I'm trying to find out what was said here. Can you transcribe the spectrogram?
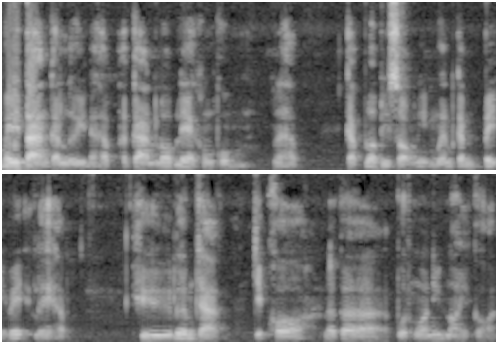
ไม่ได้ต่างกันเลยนะครับ อาการรอบแรกของผมนะครับ กับรอบที่สองนี่เหมือนกันเป๊ะเลยครับ คือเริ่มจากเจ็บคอแล้วก็ปวดหัวนิดหน่อยก่อน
